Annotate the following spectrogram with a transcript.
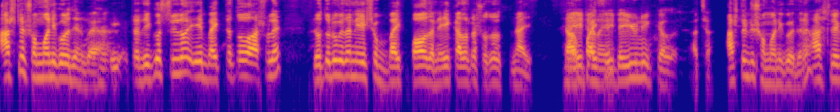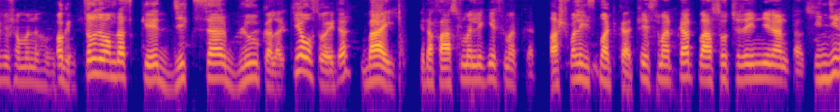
আসলে সম্মানই করে দেন ভাই হ্যাঁ। একটা রিকোয়েস্ট ছিল এই বাইকটা তো আসলে যতটুকু জানি এইসব বাইক পাওয়া যায় না এই কালারটা সচরাচর নাই। হ্যাঁ, এটা ইউনিক কালার আচ্ছা আসলে একটু সম্মানই করে দেন। আসলে একটু সামান্য হবে। ওকে চলো যাব আমরা আজকে জিক্সার ব্লু কালার কি অবস্থা ভাই এটা ভাই এটা ফার্স্ট মালিক স্মার্ট কার্ড ফার্স্ট মালিক smart card smart card plus হচ্ছে যে ইঞ্জিন ইঞ্জিন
